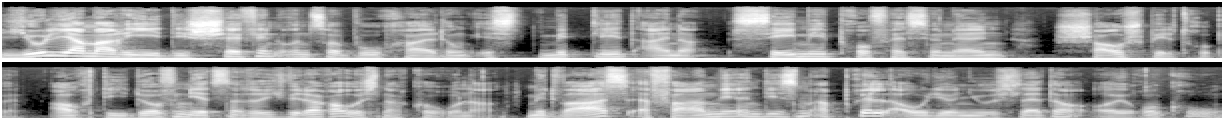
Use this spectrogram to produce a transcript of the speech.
Julia Marie, die Chefin unserer Buchhaltung, ist Mitglied einer semi-professionellen Schauspieltruppe. Auch die dürfen jetzt natürlich wieder raus nach Corona. Mit was erfahren wir in diesem April-Audio-Newsletter Eurocrew.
